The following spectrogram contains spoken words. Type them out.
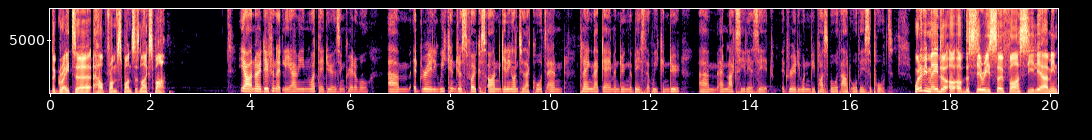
the great uh, help from sponsors like SPAR. Yeah, no, definitely. I mean, what they do is incredible. Um, it really, we can just focus on getting onto that court and playing that game and doing the best that we can do. Um, and like Celia said, it really wouldn't be possible without all their support. What have you made of the series so far, Celia? I mean,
